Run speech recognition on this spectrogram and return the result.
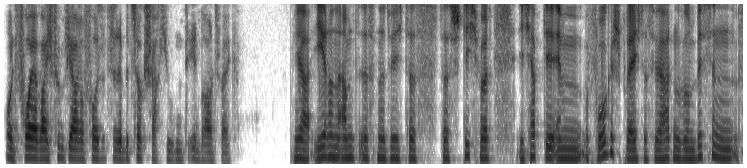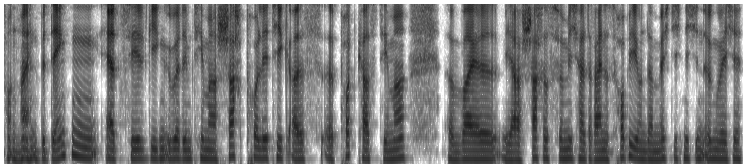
und vorher war ich fünf Jahre Vorsitzender der Bezirksschachjugend in Braunschweig. Ja, Ehrenamt ist natürlich das, das Stichwort. Ich habe dir im Vorgespräch, das wir hatten, so ein bisschen von meinen Bedenken erzählt gegenüber dem Thema Schachpolitik als äh, Podcast-Thema, äh, weil ja, Schach ist für mich halt reines Hobby und da möchte ich nicht in irgendwelche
